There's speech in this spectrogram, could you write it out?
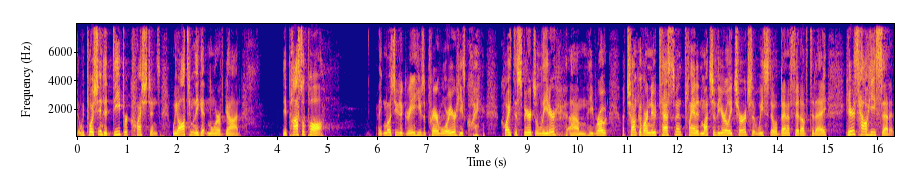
we push into deeper questions. We ultimately get more of God. The Apostle Paul, I think most of you would agree, he's a prayer warrior. He's quite, quite the spiritual leader. Um, he wrote a chunk of our New Testament, planted much of the early church that we still benefit of today. Here's how he said it.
